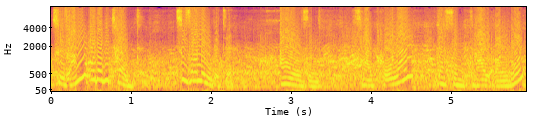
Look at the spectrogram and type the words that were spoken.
Zusammen oder getrennt? Zusammen bitte. Also, zwei Cola, das sind 3 Euro.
